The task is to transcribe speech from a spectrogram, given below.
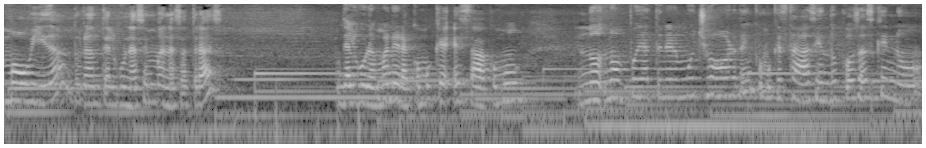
movida durante algunas semanas atrás. De alguna manera como que estaba como, no, no podía tener mucho orden, como que estaba haciendo cosas que no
